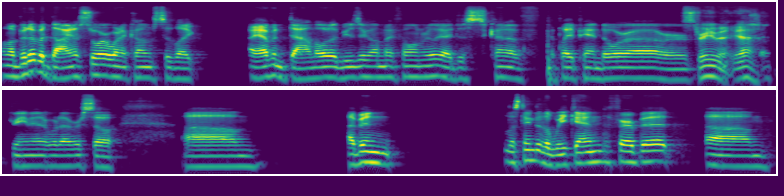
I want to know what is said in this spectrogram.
I'm a bit of a dinosaur when it comes to like, I haven't downloaded music on my phone really. I just kind of I play Pandora or Stream it, yeah. stream it or whatever. So, um, I've been listening to The Weeknd a fair bit. Um,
